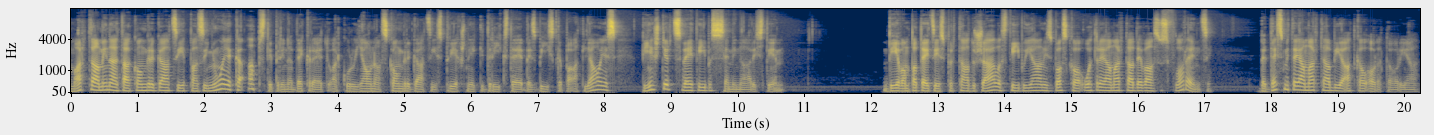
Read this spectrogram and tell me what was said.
martā minētā kongregācija paziņoja, ka apstiprina dekrētu, ar kuru jaunās kongregācijas priekšnieki drīkstēja bez bīskapa atļaujas piešķirt svētības semināristiem. Dievam pateicies par tādu žēlastību Jānis Bosko 2. martā devās uz Florenci, bet 10. martā bija atkal oratorijā.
